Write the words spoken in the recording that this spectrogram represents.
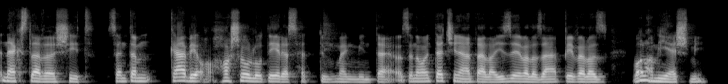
next level shit. Szerintem kb. hasonlót érezhettünk meg, mint te. Szerintem, hogy te csináltál a izével, az AP-vel, az valami ilyesmi.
